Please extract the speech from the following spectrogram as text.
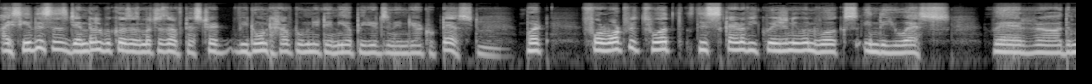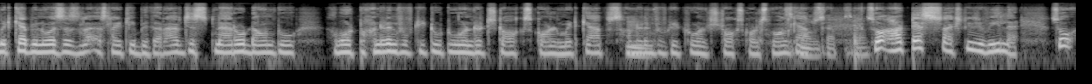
I say this as general because as much as I've tested, we don't have too many ten year periods in India to test. Mm. But for what it's worth, this kind of equation even works in the US where uh, the mid cap universe is slightly bigger. I've just narrowed down to about 150 to 200 stocks called mid caps, mm. 150 to 200 stocks called small, small caps. caps yeah. So our tests actually reveal that. So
